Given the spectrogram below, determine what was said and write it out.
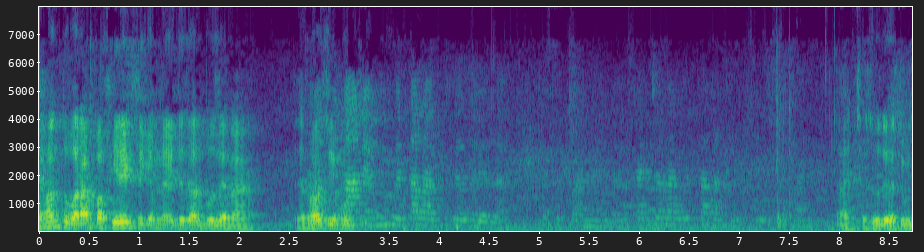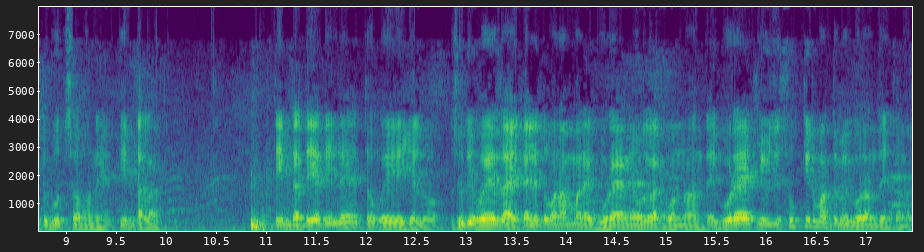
এখন তোমার আব্বা ফিরে গেছে কেমন এটা আর বুঝে না। রজি মুদ কানে মুখে তালাক দিলে তো এলা কিছু পায় না এটা কাঁচা লাগবে তালাক দিতে পায় না। আচ্ছা যদি তুমি তো বুঝছ হনে তিন তালাক। তিনটা দিয়ে দিলে তো হয়ে গেল। যদি হয়ে যায় তাহলে তোমার আম্মারে ঘুরায় নেওয়া লাগবে অন্য আনতে। ঘুরায় কি ওই যে চুক্তির মাধ্যমে ঘোরান যেত না?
